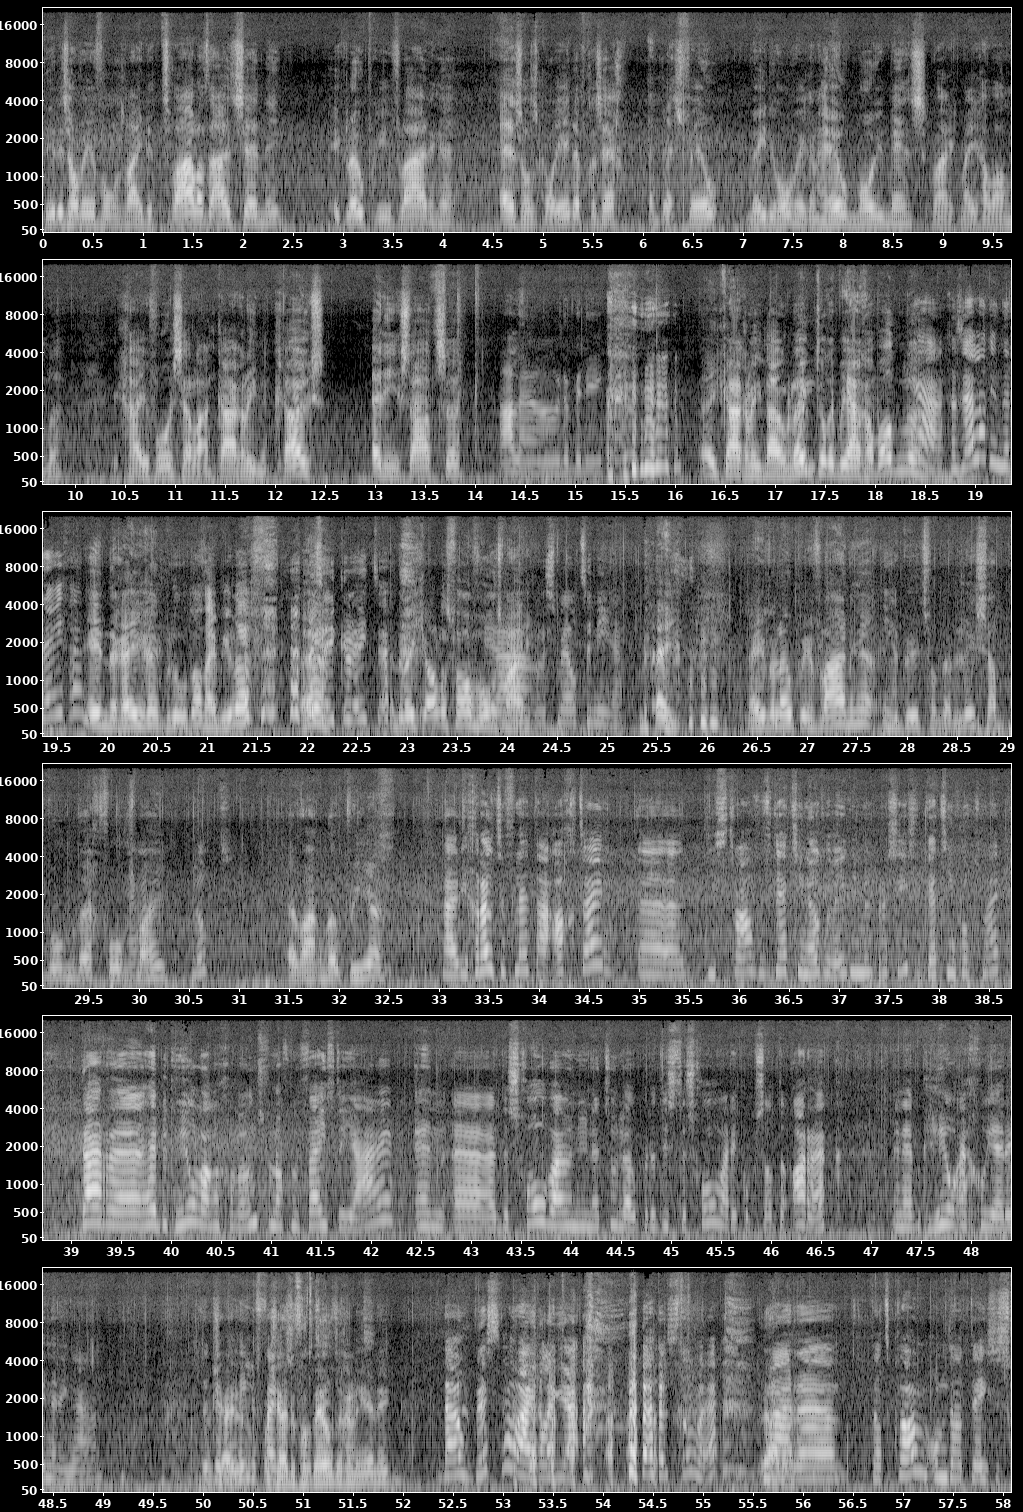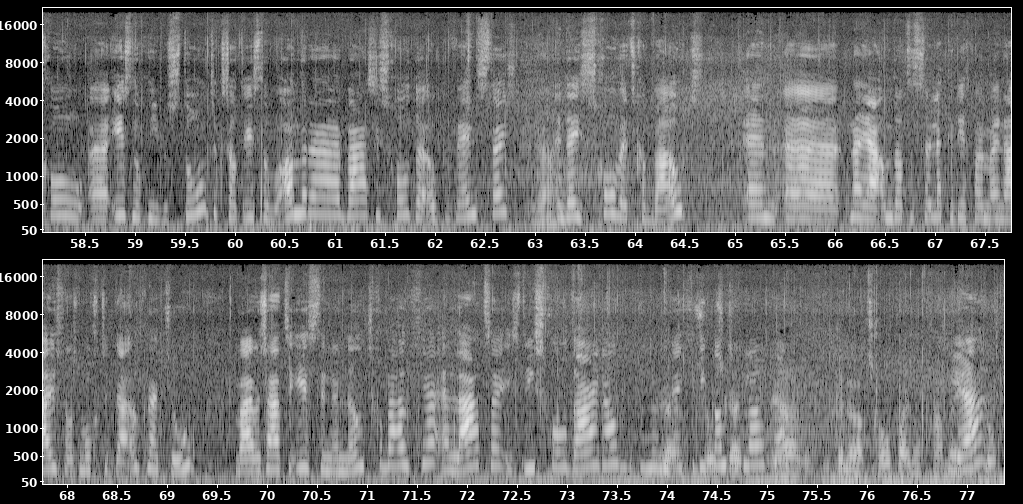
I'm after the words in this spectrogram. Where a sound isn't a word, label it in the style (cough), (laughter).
Dit is alweer volgens mij de twaalfde uitzending. Ik loop hier in Vlaardingen en zoals ik al eerder heb gezegd, en best veel, wederom weer een heel mooi mens waar ik mee ga wandelen. Ik ga je voorstellen aan Caroline Kruis en hier staat ze. Hallo, daar ben ik. (laughs) Hey Caroline, nou leuk dat ik bij jou ga wandelen. Ja, gezellig in de regen. In de regen, ik bedoel, dan heb je lef. (laughs) Zeker weten. En daar weet je alles van volgens ja, mij. we smelten niet. hè. Nee. (laughs) nee, we lopen in Vlaardingen, in Ja. de buurt van de Lissabonweg volgens Ja. mij. Klopt. En waarom lopen we hier? Nou, die grote flat daarachter, eh die is 12 of 13 hoog, dat weet ik niet meer precies. 13 volgens mij. Daar eh, heb ik heel lang gewoond, vanaf mijn vijfde jaar. En eh, de school waar we nu naartoe lopen, dat is de school waar ik op zat, de ARK. En daar heb ik heel erg goede herinneringen aan. Was een jij, hele was jij de voorbeeldige leerling? Nou, best wel eigenlijk, ja. (laughs) Stom hè? Maar eh, dat kwam omdat deze school eerst nog niet bestond. Ik zat eerst op een andere basisschool, de Open Vensters. Ja. En deze school werd gebouwd. En eh, nou ja, omdat het zo lekker dicht bij mijn huis was, mocht ik daar ook naartoe. Maar we zaten eerst in een noodgebouwtje en later is die school daar dan. Toen een beetje die kant op lopen. Ja, we kunnen dat schoolplein opgaan denk Ja. ik toch?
